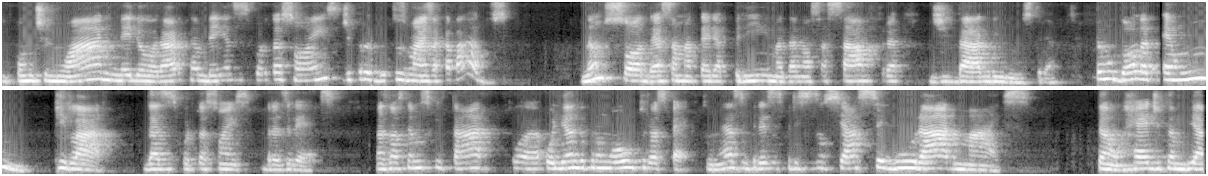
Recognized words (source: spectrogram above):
e continuar e melhorar também as exportações de produtos mais acabados. Não só dessa matéria-prima, da nossa safra de, da agroindústria. Então, o dólar é um pilar das exportações brasileiras. Mas nós temos que estar olhando para um outro aspecto, né? As empresas precisam se assegurar mais. Então, rede cambial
